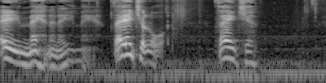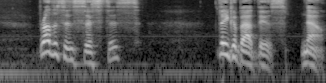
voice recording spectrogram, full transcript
Amen and amen. Thank you, Lord. Thank you. Brothers and sisters, think about this. Now,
